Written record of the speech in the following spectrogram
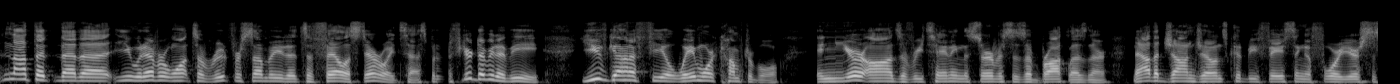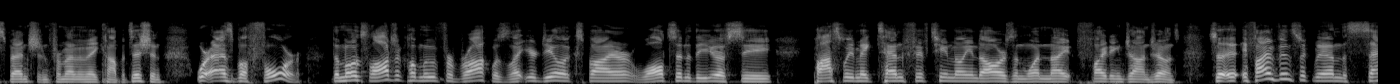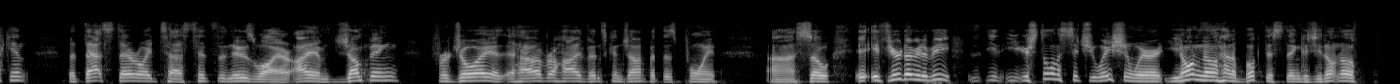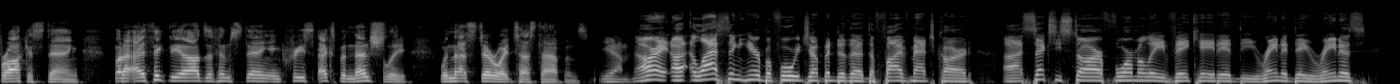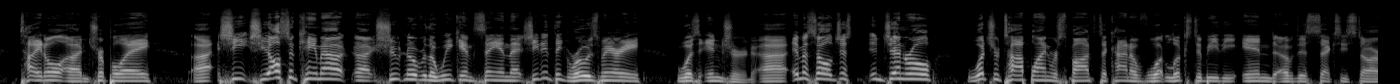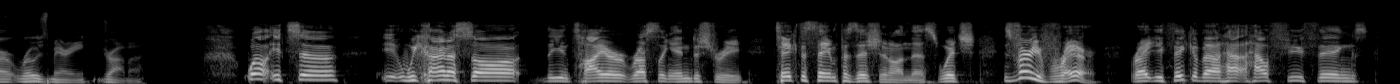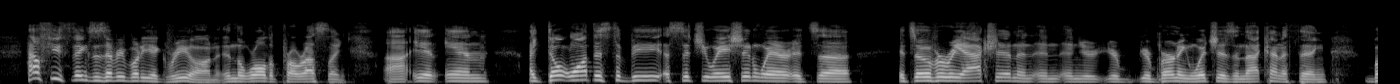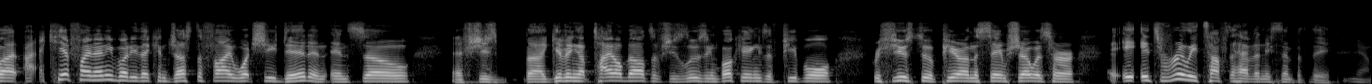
not that that uh, you would ever want to root for somebody to, to fail a steroid test, but if you're WWE, you've got to feel way more comfortable in your odds of retaining the services of Brock Lesnar now that Jon Jones could be facing a four year suspension from MMA competition. Whereas before, the most logical move for Brock was let your deal expire, waltz into the UFC, possibly make 10, 15 million dollars in one night fighting Jon Jones. So if I'm Vince McMahon, the second that that steroid test hits the newswire, I am jumping for joy, however high Vince can jump at this point. Uh, so if you're WWE, you're still in a situation where you don't know how to book this thing because you don't know if Brock is staying. But I think the odds of him staying increase exponentially when that steroid test happens. Yeah. All right. Uh, last thing here before we jump into the the five match card. Uh, Sexy Star formally vacated the Reina de Reinas title on AAA. Uh, she she also came out uh, shooting over the weekend saying that she didn't think Rosemary was injured. Uh, MSL, just in general, what's your top line response to kind of what looks to be the end of this sexy star Rosemary drama? Well, it's uh, it, we kind of saw the entire wrestling industry take the same position on this, which is very rare, right? You think about how how few things how few things does everybody agree on in the world of pro wrestling, uh, and and I don't want this to be a situation where it's uh it's overreaction and, and, and you're you're you're burning witches and that kind of thing. But I can't find anybody that can justify what she did, and and so if she's uh, giving up title belts, if she's losing bookings, if people refuse to appear on the same show as her, it, it's really tough to have any sympathy. Yeah.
